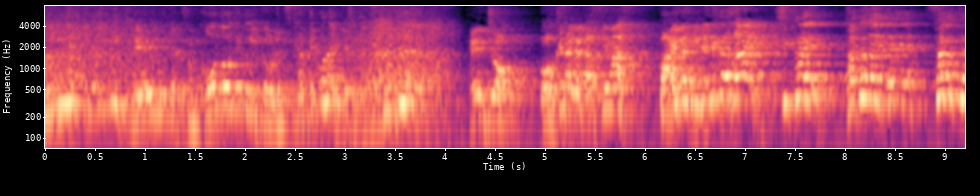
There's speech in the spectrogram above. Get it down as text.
文脈の意味変えるみたいなその行動テクニック俺使ってこないでそれやめて店長僕らが助けます。バイトに入れてください。しっかり立たないで下がって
